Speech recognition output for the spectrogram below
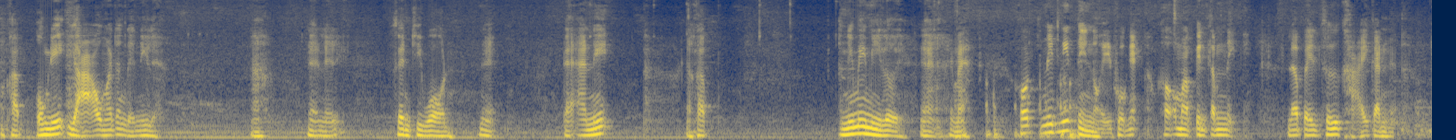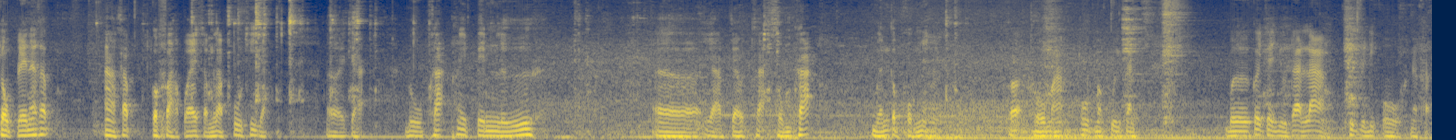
นะครับ องค์นี้ยาวมาตั้งแต่นี้เลยนะเนี่ยเนี่ยเส้นจีวรเนี่ยแต่อันนี้นะครับ อันนี้ไม่มีเลยเนี่ยเห็นไหมเขานิดนิดหน่อยหน่อยๆพวกเนี้ยเขาเอามาเป็นตำหนิแล้วไปซื้อขายกันจบเลยนะครับ อ่าครับ ก็ฝากไว้สำหรับผู้ที่อยากเออจะดูพระให้เป็นหรือเอออยากจะสะสมพระเหมือนกับผมเนี่ย ก็โทรมาพูดมาคุยกัน เบอร์ก็จะอยู่ด้านล่างคลิปวิดีโอนะครับ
